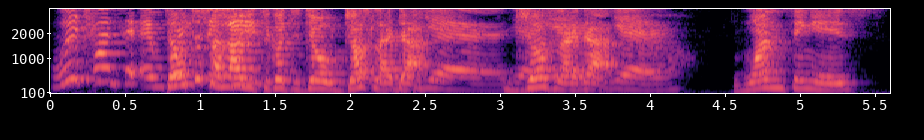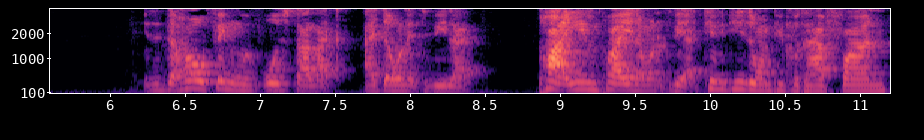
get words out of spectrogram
We're trying to embrace They'll just allow you to go to jail just like that. Yeah, yeah, Just yeah, like that. Yeah. One thing is, the whole thing with All Star, like, I don't want it to be like partying, partying. I want it to be activities. I want people to have fun.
